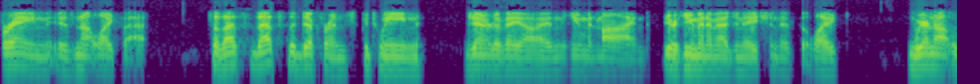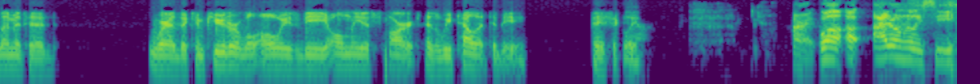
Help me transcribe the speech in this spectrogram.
brain is not like that. So that's, that's the difference between generative AI and the human mind, your human imagination is that like we're not limited where the computer will always be only as smart as we tell it to be, basically. All right. Well, uh, I don't really see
